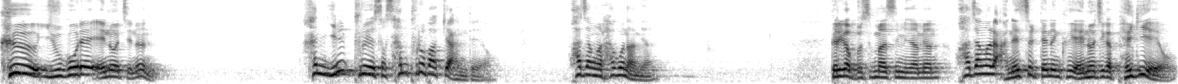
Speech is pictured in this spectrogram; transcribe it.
그 유골의 에너지는 한 1%에서 3%밖에 안 돼요. 화장을 하고 나면. 그러니까 무슨 말씀이냐면 화장을 안 했을 때는 그 에너지가 100이에요.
